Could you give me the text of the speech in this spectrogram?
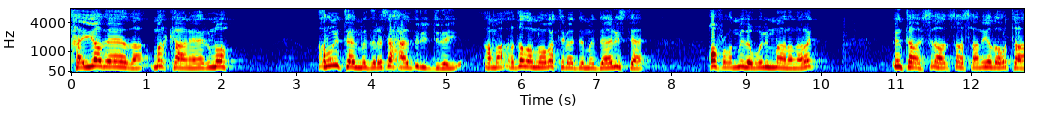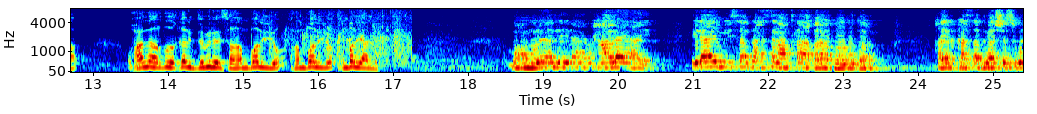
tayadeeda markaan eegno anuu intaan madaraso xaadiri jiray ama ardada nooga timaada madaarista qof lamida weli maanan arag. Intaa sidaa saasaan iyada horta waxaan le ardada qalin jabinaysa hambaliyo hambaliyo hambalyaan leh maamuleena ilaahay waxaan leeyahay ilaahay miisaanka xasanaadka aqraa koogu daro khayrkaas aada meesha isugu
